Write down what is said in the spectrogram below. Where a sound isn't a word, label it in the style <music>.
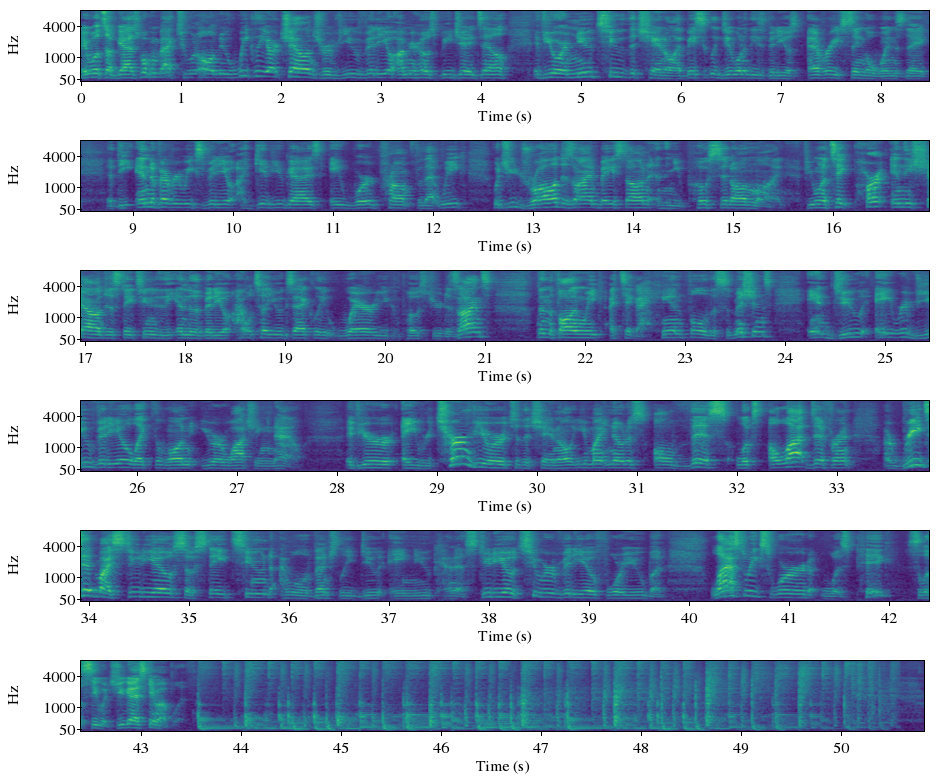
Hey, what's up guys? Welcome back to an all new weekly art challenge review video. I'm your host BeeJayDeL. If you are new to the channel, I basically do one of these videos every single Wednesday. At the end of every week's video, I give you guys a word prompt for that week, which you draw a design based on and then you post it online. If you want to take part in these challenges, stay tuned to the end of the video. I will tell you exactly where you can post your designs. Then the following week, I take a handful of the submissions and do a review video like the one you are watching now. If you're a return viewer to the channel, you might notice all this looks a lot different. I redid my studio, so stay tuned. I will eventually do a new kind of studio tour video for you, but last week's word was pig, so let's see what you guys came up with.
